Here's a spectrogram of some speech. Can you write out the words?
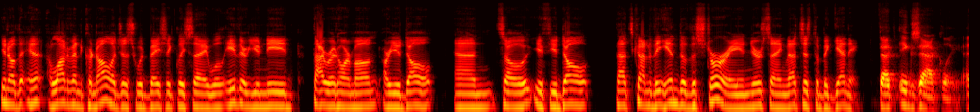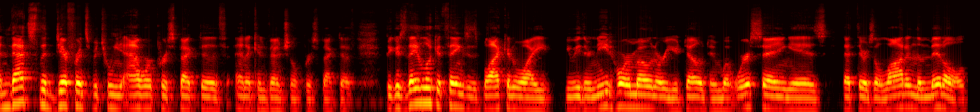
you know the, a lot of endocrinologists would basically say, well, either you need thyroid hormone or you don't, and so if you don't, that's kind of the end of the story. And you're saying that's just the beginning. That exactly, and that's the difference between our perspective and a conventional perspective, because they look at things as black and white. You either need hormone or you don't, and what we're saying is that there's a lot in the middle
